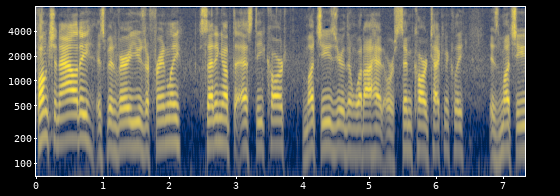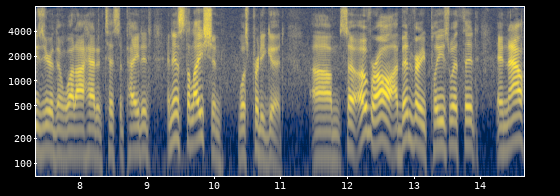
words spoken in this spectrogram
functionality, it's been very user friendly. Setting up the SD card, much easier than what I had, or SIM card technically, is much easier than what I had anticipated. And installation was pretty good. Um, so overall, I've been very pleased with it. And now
